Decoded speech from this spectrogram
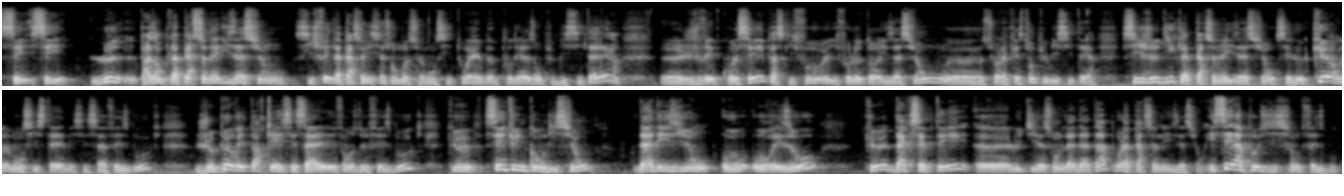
c'est le, par exemple la personnalisation. Si je fais de la personnalisation moi sur mon site web pour des raisons publicitaires, euh, je vais être coincé parce qu'il faut il faut l'autorisation euh, sur la question publicitaire. Si je dis que la personnalisation c'est le cœur de mon système et c'est ça Facebook, je peux rétorquer, c'est ça la défense de Facebook, que c'est une condition d'adhésion au réseau d'accepter euh, l'utilisation de la data pour la personnalisation. Et c'est la position de Facebook.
